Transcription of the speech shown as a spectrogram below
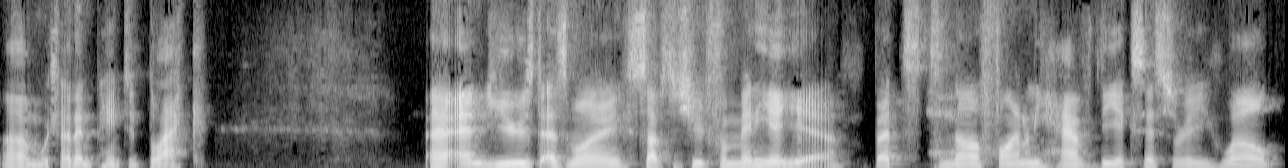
um, which I then painted black and used as my substitute for many a year. But to now finally have the accessory, well,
